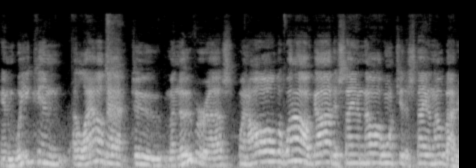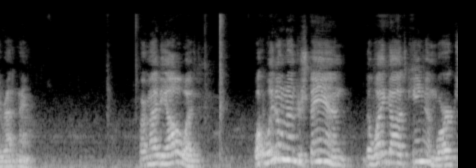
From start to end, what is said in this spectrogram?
And we can allow that to maneuver us when all the while God is saying, No, I want you to stay a nobody right now. Or maybe always. What we don't understand, the way God's kingdom works,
